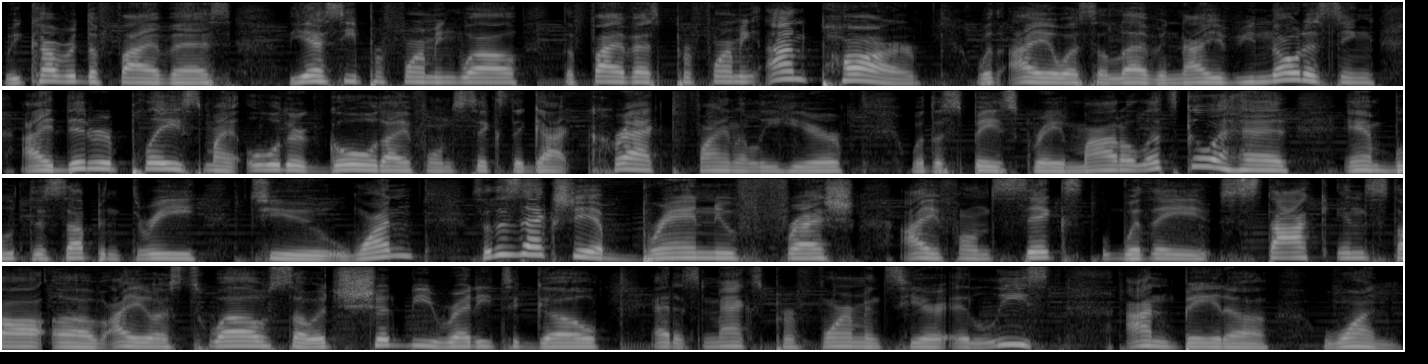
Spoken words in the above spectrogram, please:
we covered the 5S, the SE performing well, the 5S performing on par with iOS 11. Now, if you're noticing, I did replace my older gold iPhone 6 that got cracked finally here with a space gray model. Let's go ahead and boot this up in three, two, one. So this is actually a brand new, fresh iPhone 6 with a stock install of iOS 12, so it should be ready to go at its max performance here, at least on beta 1.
